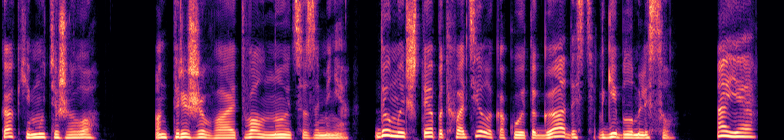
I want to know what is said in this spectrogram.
как ему тяжело. Он переживает, волнуется за меня. Думает, что я подхватила какую-то гадость в гиблом лесу. А я,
